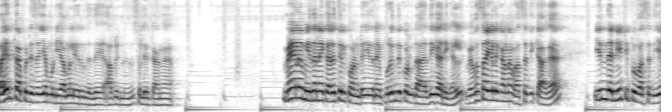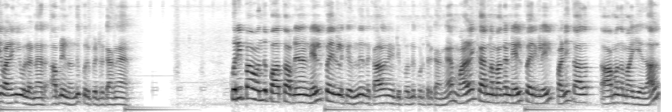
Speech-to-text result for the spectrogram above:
பயிர் காப்பீடு செய்ய முடியாமல் இருந்தது அப்படின்னு வந்து சொல்லியிருக்காங்க. மேலும் இதனை கருத்தில் கொண்டு இதனை புரிந்து கொண்ட அதிகாரிகள் விவசாயிகளுக்கான வசதிக்காக இந்த நீட்டிப்பு வசதியை வழங்கியுள்ளனர் அப்படின்னு வந்து குறிப்பிட்டிருக்காங்க. குறிப்பாக வந்து பார்த்தோம் அப்படின்னா நெல் பயிர்களுக்கு வந்து இந்த கால நீட்டிப்பு வந்து கொடுத்துருக்காங்க. மழை காரணமாக நெல் பயிர்களில் பனி தா தாமதமாகியதால்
